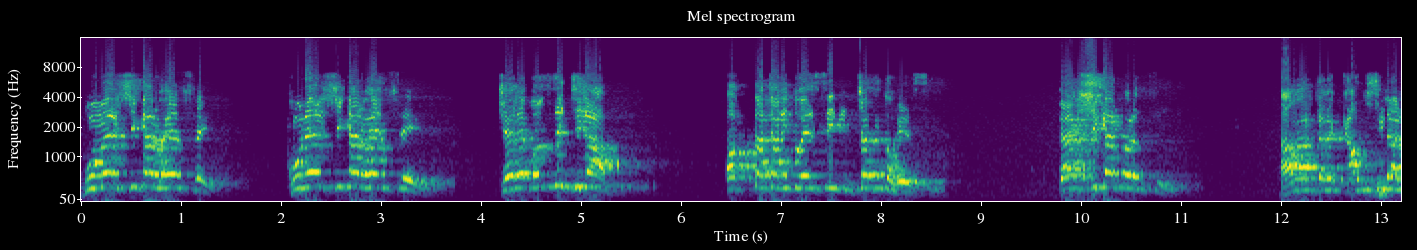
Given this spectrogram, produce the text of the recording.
গুমের শিকার হয়েছে, খুনের শিকার হয়েছে। জেলে বন্দি ছিলাম, অত্যাচারিত হয়েছি, নির্যাতিত হয়েছি। ত্যাগ স্বীকার করেছি। আমার যারা কাউন্সিলর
